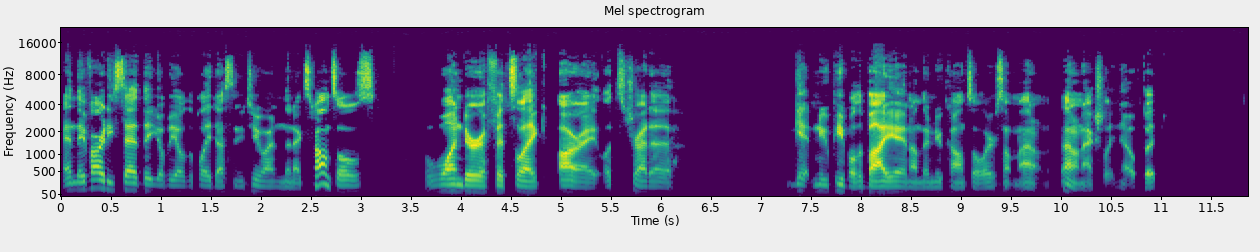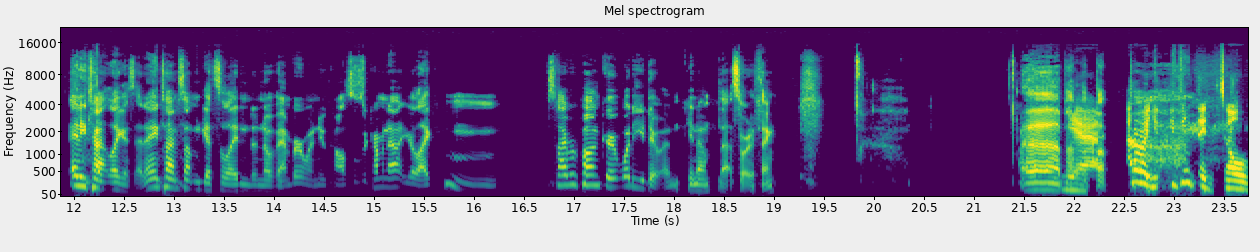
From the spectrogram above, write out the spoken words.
and they've already said that you'll be able to play Destiny 2 on the next consoles, wonder if it's like, all right, let's try to get new people to buy in on their new console or something. I don't I don't actually know, but anytime like I said, anytime something gets delayed into November when new consoles are coming out, you're like, hmm, Cyberpunk or what are you doing? You know, that sort of thing. Uh, Yeah. I don't know. You, you think they'd sell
